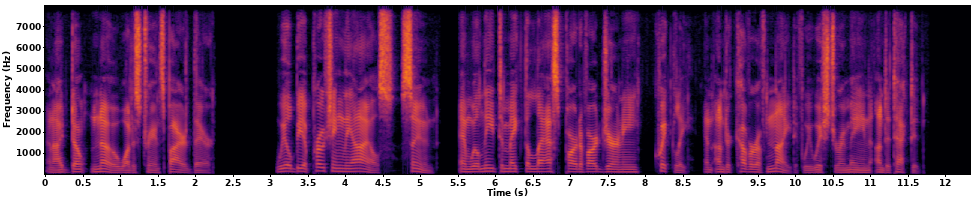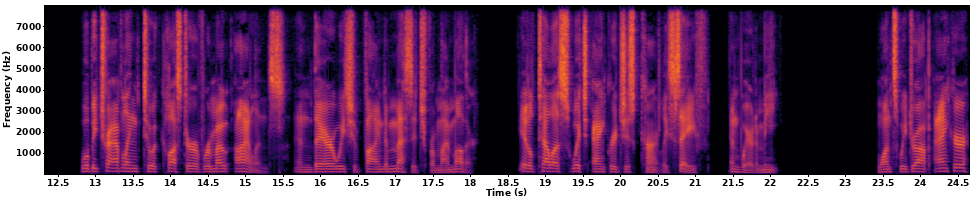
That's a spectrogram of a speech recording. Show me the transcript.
and I don't know what has transpired there. We'll be approaching the Isles soon, and we'll need to make the last part of our journey quickly and under cover of night if we wish to remain undetected. We'll be traveling to a cluster of remote islands, and there we should find a message from my mother. It'll tell us which anchorage is currently safe and where to meet. Once we drop anchor,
